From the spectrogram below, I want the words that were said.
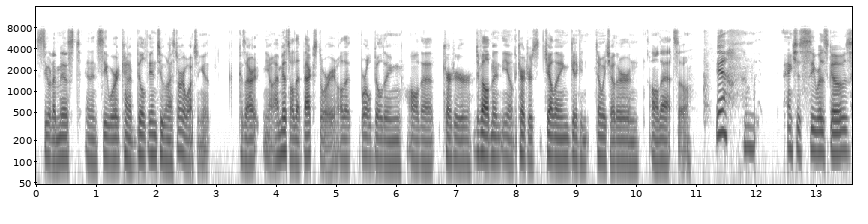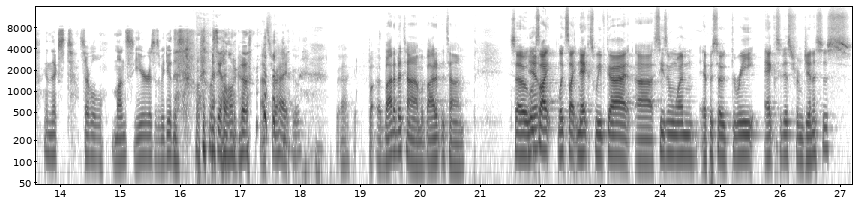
see what I missed, and then see where it kind of built into when I started watching it. Because I, you know, I missed all that backstory, all that world building, all that character development. You know, the characters gelling, getting to know each other, and all that. So yeah, I'm anxious to see where this goes in the next several months, years as we do this. we'll see how long it goes. That's right. Uh, about at a time. About at a time. So looks like looks like next we've got uh, season one, episode three, Exodus from Genesis,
